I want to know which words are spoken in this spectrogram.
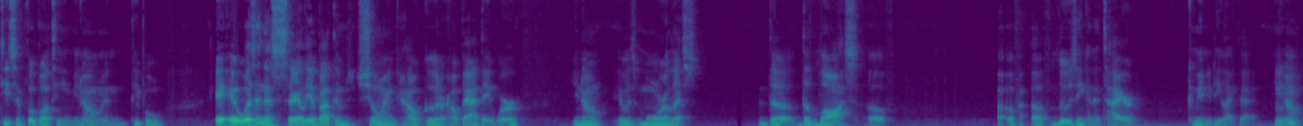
decent football team, you know, and people it, it wasn't necessarily about them showing how good or how bad they were, you know. It was more or less the the loss of of of losing an entire community like that, you Mhm. know.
